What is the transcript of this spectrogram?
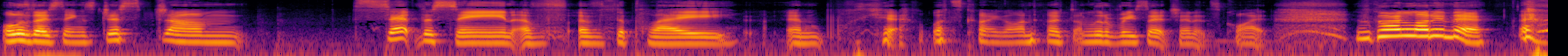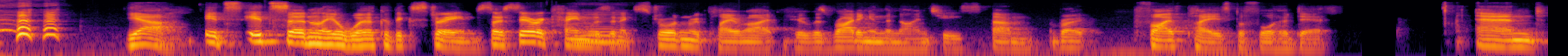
all of those things, just um, set the scene of of the play and yeah, what's going on. I've done a little research and it's quite there's quite a lot in there. Yeah, it's it's certainly a work of extreme. So Sarah Kane mm. was an mm. extraordinary playwright who was writing in the 90s, um, wrote five plays before her death. And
